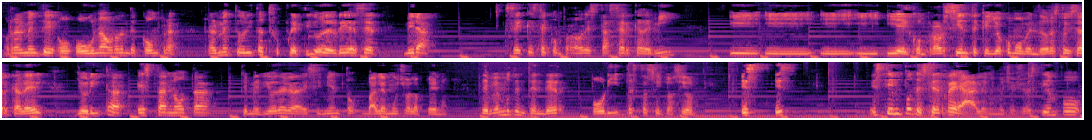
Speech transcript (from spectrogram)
o realmente o, una orden de compra. Realmente ahorita tu objetivo debería ser, mira, sé que este comprador está cerca de mí y, y, el comprador siente que yo como vendedor estoy cerca de él y ahorita esta nota que me dio de agradecimiento vale mucho la pena. Debemos de entender ahorita esta situación. Es, es, es tiempo de ser reales, muchachos. Es tiempo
